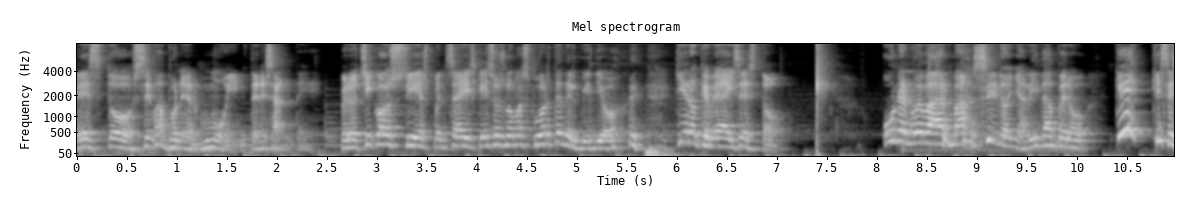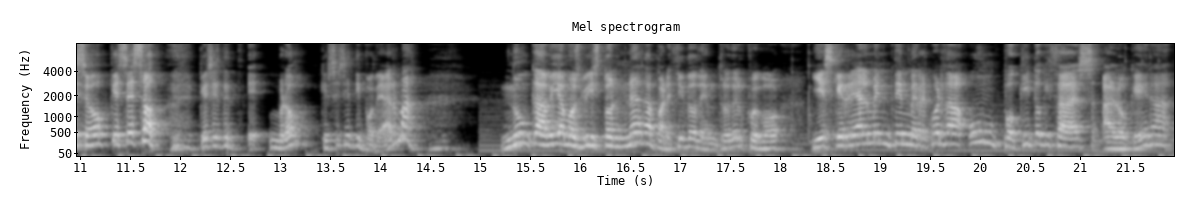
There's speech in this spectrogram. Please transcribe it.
Esto se va a poner muy interesante. Pero chicos, si os pensáis que eso es lo más fuerte del vídeo, quiero que veáis esto. Una nueva arma ha sido añadida, pero... ¿Qué? ¿Qué es eso? ¿Qué es eso? ¿Qué es este... Eh, bro, ¿qué es ese tipo de arma? Nunca habíamos visto nada parecido dentro del juego y es que realmente me recuerda un poquito quizás a lo que era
